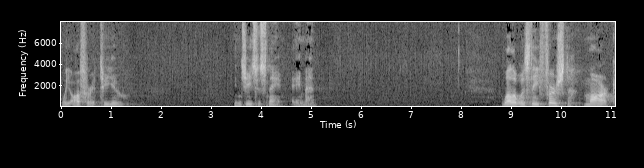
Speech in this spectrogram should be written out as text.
we offer it to you. In Jesus' name, amen. Well, it was the first mark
